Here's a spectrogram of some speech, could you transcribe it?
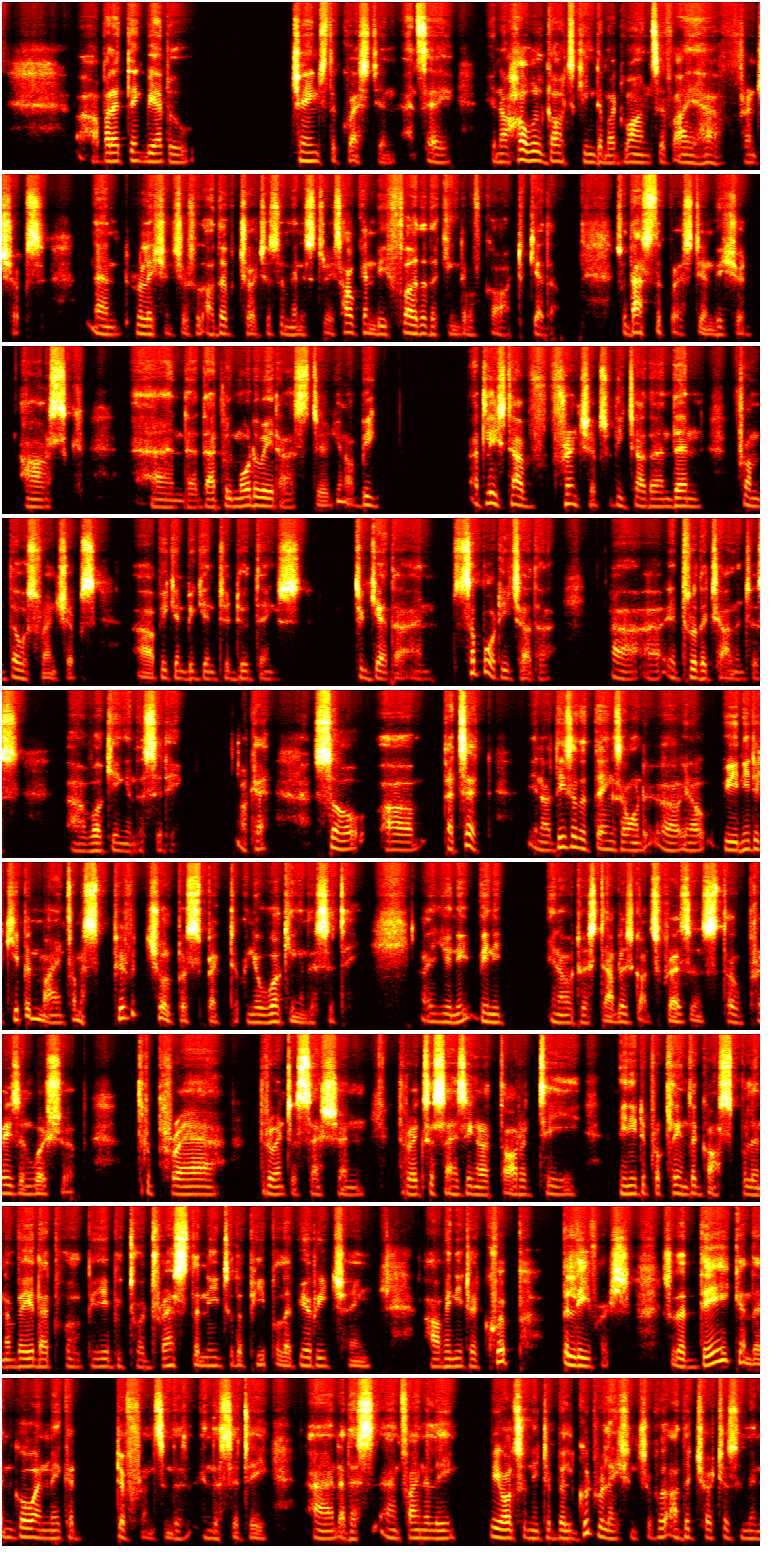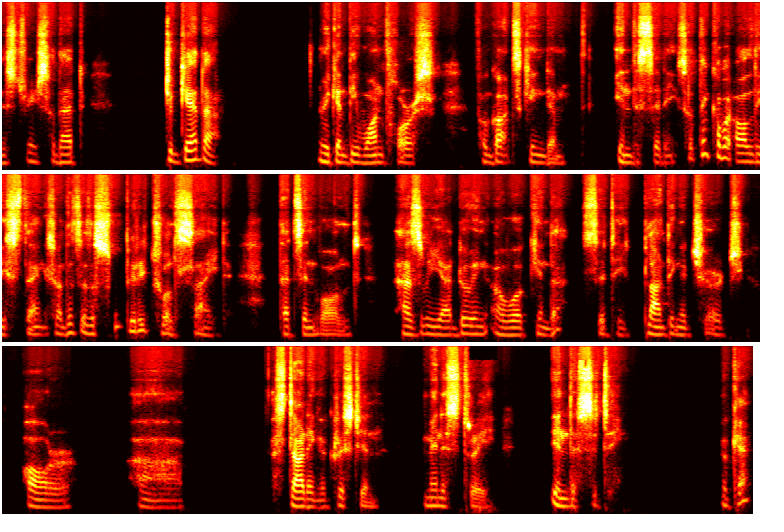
Uh, but I think we have to change the question and say, you know, how will God's kingdom advance if I have friendships and relationships with other churches and ministries? How can we further the kingdom of God together? So that's the question we should ask, and uh, that will motivate us to, you know, be at least have friendships with each other, and then from those friendships, uh, we can begin to do things together and support each other uh, uh through the challenges uh, working in the city. Okay, so um, that's it. You know, these are the things I want to, uh, you know, we need to keep in mind from a spiritual perspective when you're working in the city. You need, we need, you know, to establish God's presence through praise and worship, through prayer, through intercession, through exercising our authority. We need to proclaim the gospel in a way that will be able to address the needs of the people that we are reaching. Uh, we need to equip believers so that they can then go and make a difference in the in the city and at this and finally we also need to build good relationships with other churches and ministries so that together we can be one force for God's kingdom in the city. So think about all these things. So this is a spiritual side that's involved as we are doing our work in the city, planting a church or uh, starting a Christian ministry in the city. Okay.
